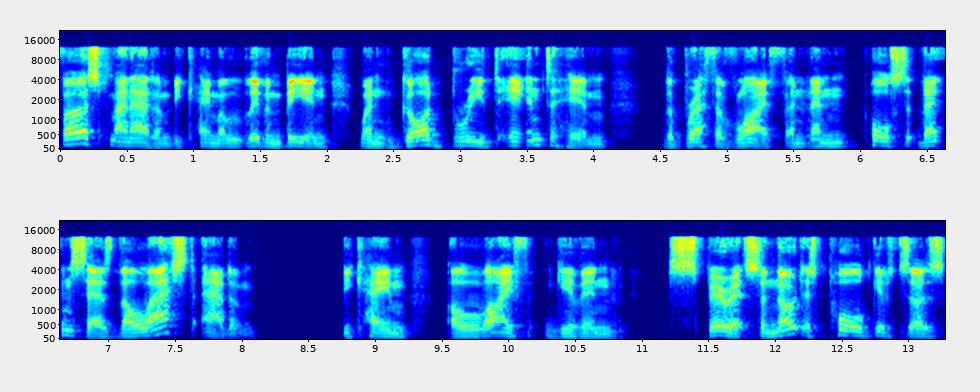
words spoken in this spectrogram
first man Adam became a living being when God breathed into him the breath of life. And then Paul then says the last Adam became a life-giving spirit. So notice Paul gives us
